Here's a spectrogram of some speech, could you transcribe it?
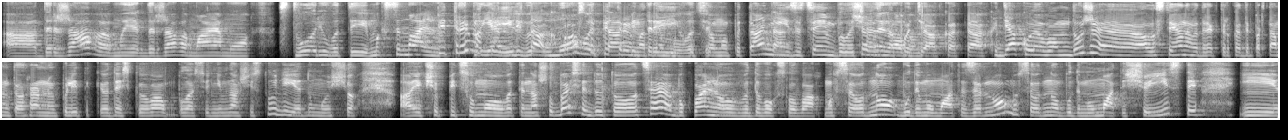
А держава, ми як держава маємо створювати максимально Підтримати їх, так, умови просто та підтримати їх у цьому питанні. Так. І за це їм величезна подяка. Так, дякую вам дуже. Алла Стоянова, директорка департаменту аграрної політики Одеської ОВА, була сьогодні в нашій студії. Я думаю, що якщо підсумовувати нашу бесіду, то це буквально в двох словах. Ми все одно будемо мати зерно, ми все одно будемо мати що їсти, і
